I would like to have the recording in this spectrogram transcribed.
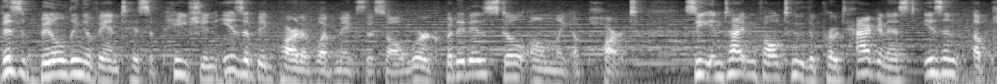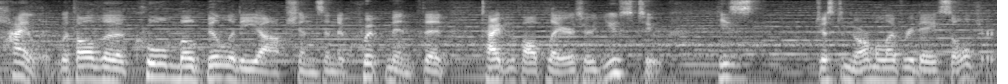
This building of anticipation is a big part of what makes this all work, but it is still only a part. See, in Titanfall 2, the protagonist isn't a pilot with all the cool mobility options and equipment that Titanfall players are used to. He's just a normal everyday soldier.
